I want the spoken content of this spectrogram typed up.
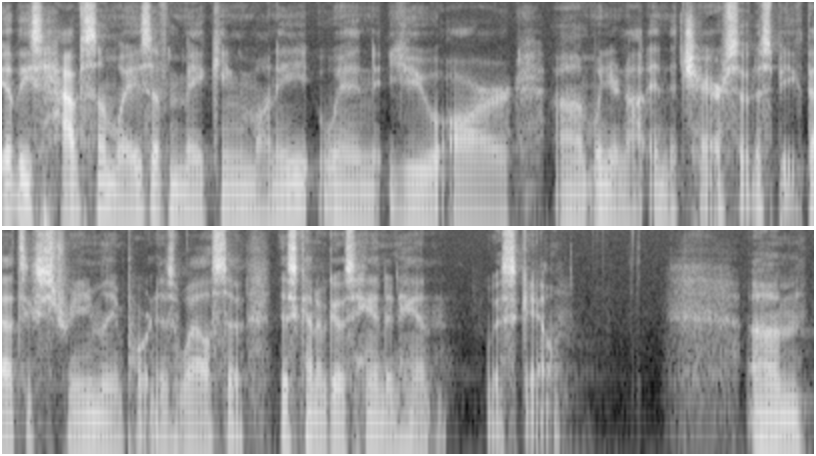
at least have some ways of making money when you are, um, when you're not in the chair, so to speak. That's extremely important as well. So this kind of goes hand in hand with scale. Um,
